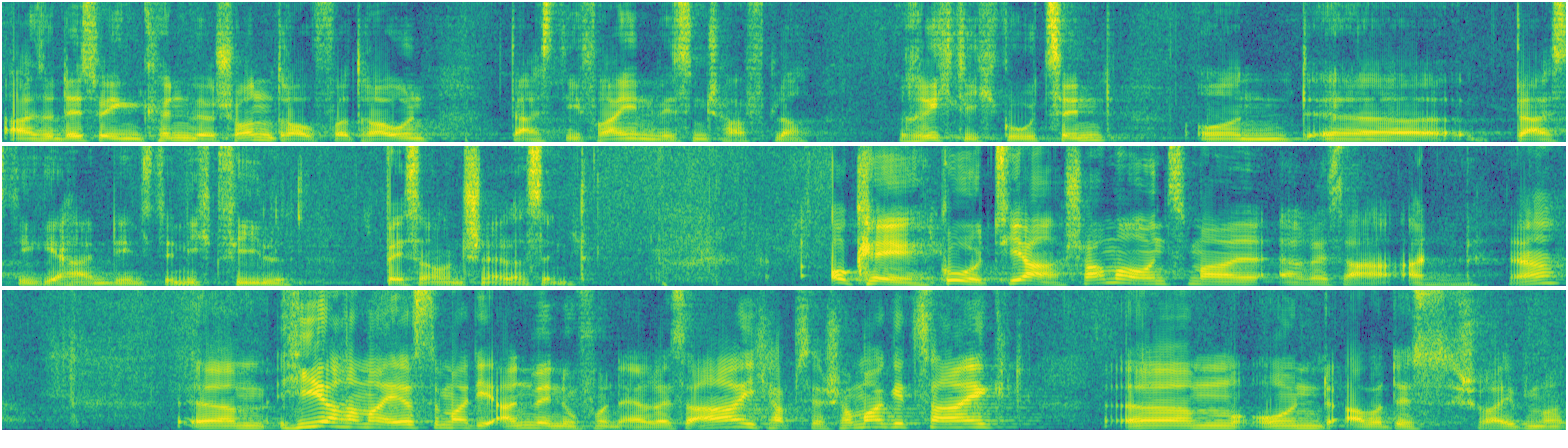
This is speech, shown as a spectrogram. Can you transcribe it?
Also deswegen können wir schon darauf vertrauen, dass die freien Wissenschaftler richtig gut sind und äh, dass die Geheimdienste nicht viel besser und schneller sind. Okay, gut, ja, schauen wir uns mal RSA an. Ja? Ähm, hier haben wir erst einmal die Anwendung von RSA. Ich habe es ja schon mal gezeigt, ähm, und, aber das schreiben wir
